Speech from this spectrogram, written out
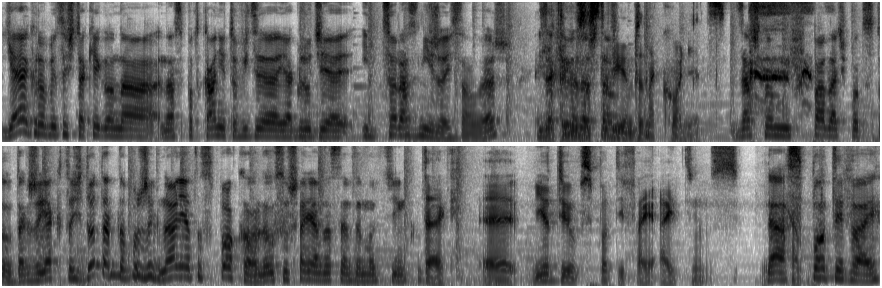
Ja jak robię coś takiego na, na spotkaniu, to widzę jak ludzie i coraz niżej są, wiesz? I za chwilę zostawiłem zaczną, to na koniec. Zaczną mi wpadać pod stół. Także jak ktoś dotarł do pożegnania, to spoko. Do usłyszenia w następnym odcinku. Tak. E, YouTube, Spotify, iTunes a, Spotify.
